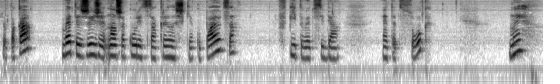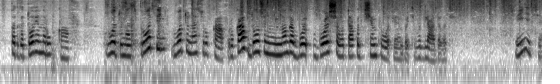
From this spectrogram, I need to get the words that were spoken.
Все, пока в этой жиже наша курица крылышки купаются, впитывают в себя этот сок мы подготовим рукав. Вот у нас противень, вот у нас рукав. Рукав должен немного больше вот так вот, чем противень быть, выглядывать. Видите?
